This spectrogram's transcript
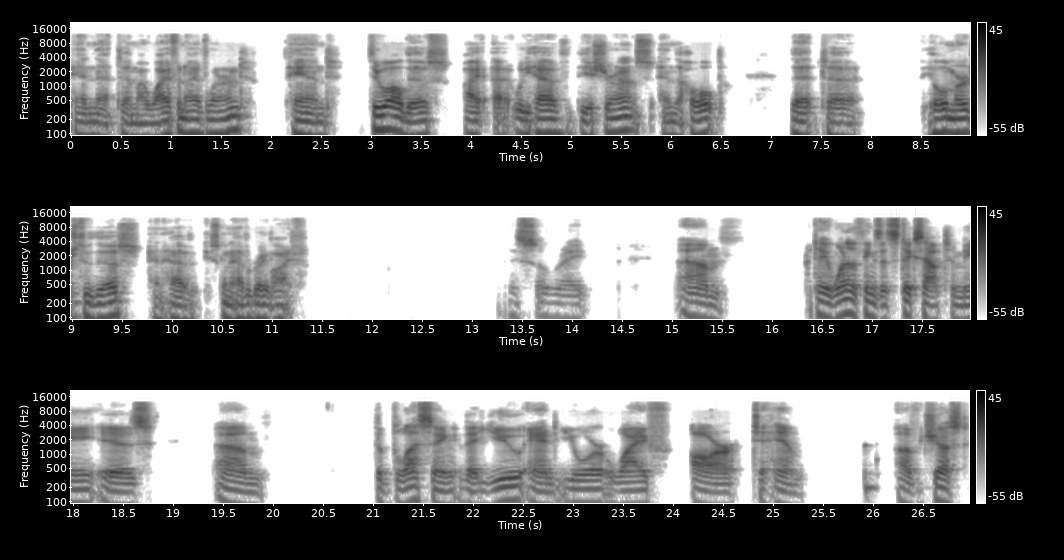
and that uh, my wife and I have learned. And through all this, I uh, we have the assurance and the hope that uh, he'll emerge through this and have he's going to have a great life. It's so great. Um, I tell you, one of the things that sticks out to me is um, the blessing that you and your wife are to him of just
